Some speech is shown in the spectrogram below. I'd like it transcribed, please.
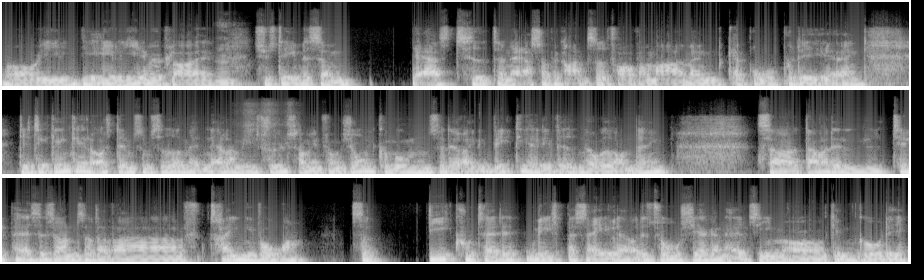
og i, i hele hjemmeplejesystemet, mm. som deres tid den er så begrænset for, hvor meget man kan bruge på det her. Ikke? Det er til gengæld også dem, som sidder med den allermest følsomme information i kommunen, så det er rigtig vigtigt, at de ved noget om det. Ikke? Så der var det tilpasset sådan, så der var tre niveauer, så de kunne tage det mest basale, og det tog cirka en halv time at gennemgå det.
